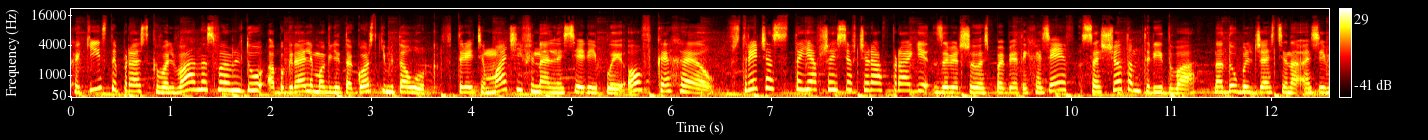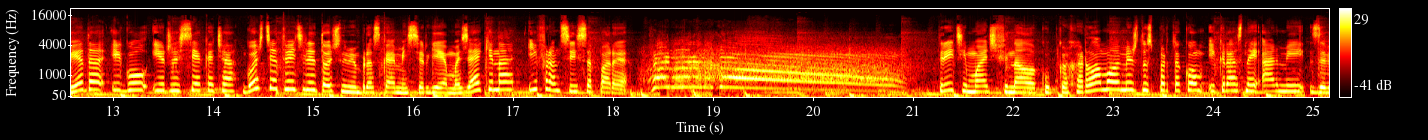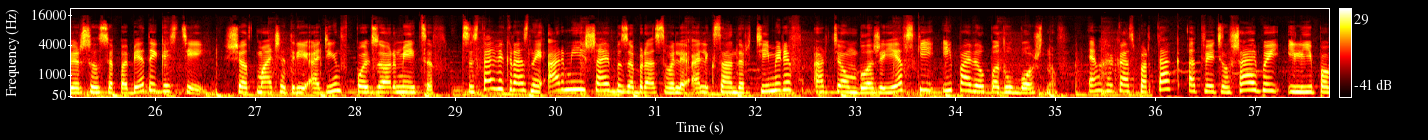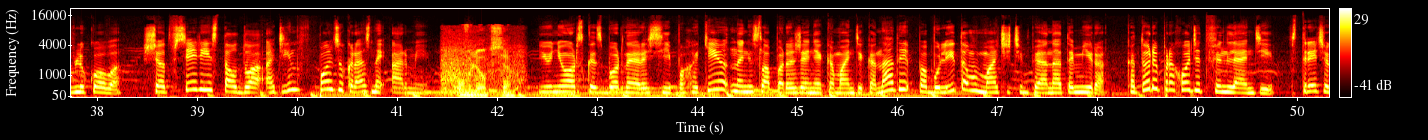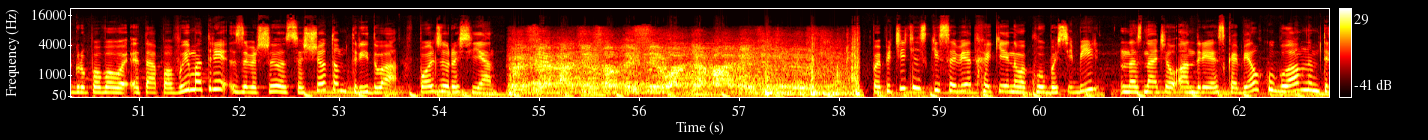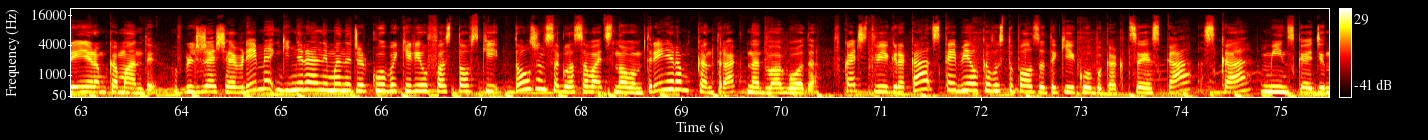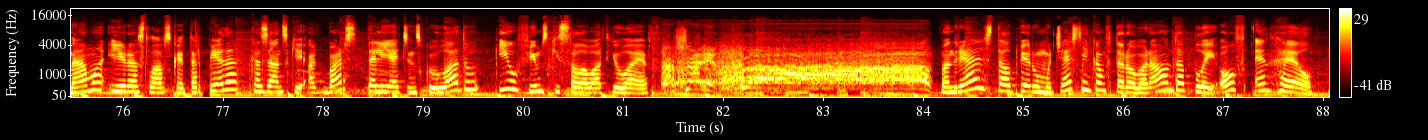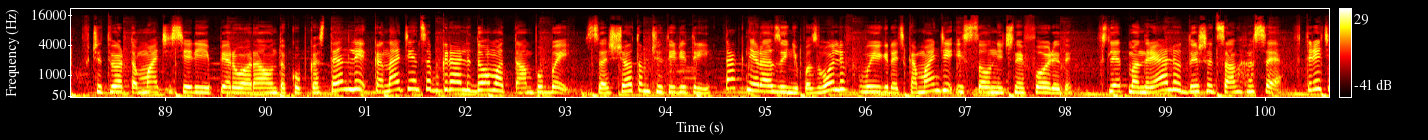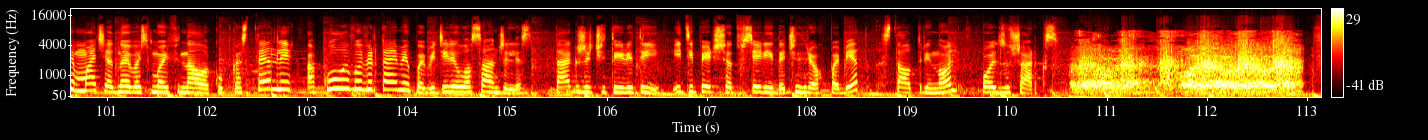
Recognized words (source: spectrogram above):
Хоккеисты Пражского льва на своем льду обыграли Магнитогорский металлург в третьем матче финальной серии плей-офф КХЛ. Встреча, состоявшаяся вчера в Праге, завершилась победой хозяев со счетом 3-2. На дубль Джастина Азеведа и гол Иржи Секача гости ответили точными бросками Сергея Мазякина и Франсиса Паре. Третий матч финала Кубка Харламова между «Спартаком» и «Красной армией» завершился победой гостей. Счет матча 3-1 в пользу армейцев. В составе «Красной армии» шайбы забрасывали Александр Тимирев, Артем Блажиевский и Павел Подлубошнов. МХК «Спартак» ответил шайбой Ильи Павлюкова. Счет в серии стал 2-1 в пользу Красной армии. увлекся. Юниорская сборная России по хоккею нанесла поражение команде Канады по буллитам в матче чемпионата мира, который проходит в Финляндии. Встреча группового этапа в Иматре завершилась со счетом 3-2 в пользу россиян. Попечительский совет хоккейного клуба «Сибирь» назначил Андрея Скобелку главным тренером команды. В ближайшее время генеральный менеджер клуба Кирилл Фастовский должен согласовать с новым тренером контракт на два года. В качестве игрока Скобелка выступал за такие клубы, как ЦСКА, СКА, Минская «Динамо», Ярославская «Торпеда», Казанский «Акбарс», Тольяттинскую «Ладу» и Уфимский «Салават Юлаев». Аршавин! Монреаль стал первым участником второго раунда плей-офф НХЛ. В четвертом матче серии первого раунда Кубка Стэнли канадиенцы обыграли дома Тампу Бэй со счетом 4-3, так ни разу и не позволив выиграть команде из солнечной Флориды. Вслед Монреалю дышит Сан-Хосе. В третьем матче 1-8 финала Кубка Стэнли акулы в овертайме победили Лос-Анджелес, также 4-3. И теперь счет в серии до четырех побед стал 3-0 в пользу Шаркс.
